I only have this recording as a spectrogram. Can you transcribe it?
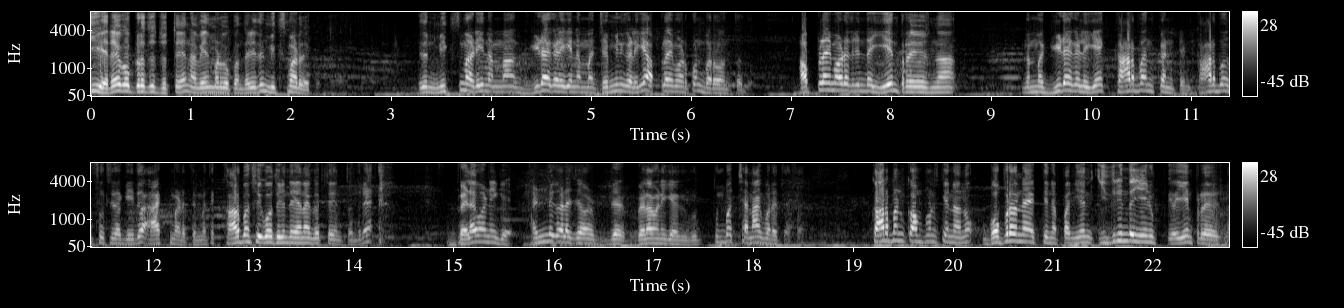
ಈ ಎರೆಗೊಬ್ಬರದ ಜೊತೆ ನಾವೇನು ಮಾಡಬೇಕು ಅಂದರೆ ಇದನ್ನು ಮಿಕ್ಸ್ ಮಾಡಬೇಕು. ಇದನ್ನು ಮಿಕ್ಸ್ ಮಾಡಿ ನಮ್ಮ ಗಿಡಗಳಿಗೆ, ನಮ್ಮ ಜಮೀನುಗಳಿಗೆ ಅಪ್ಲೈ ಮಾಡ್ಕೊಂಡು ಬರುವಂಥದ್ದು ಅಪ್ಲೈ ಮಾಡೋದ್ರಿಂದ ಏನು ಪ್ರಯೋಜನ? ನಮ್ಮ ಗಿಡಗಳಿಗೆ ಕಾರ್ಬನ್ ಕಂಟೆಂಟ್ ಕಾರ್ಬನ್ ಸೂಕ್ಷ್ಮವಾಗಿ ಇದು ಆ್ಯಕ್ಟ್ ಮಾಡುತ್ತೆ. ಮತ್ತು ಕಾರ್ಬನ್ ಸಿಗೋದ್ರಿಂದ ಏನಾಗುತ್ತೆ ಅಂತಂದರೆ ಬೆಳವಣಿಗೆ, ಹಣ್ಣುಗಳ ಜ- ಬೆಳವಣಿಗೆ ಆಗಿರ್ಬೋದು, ತುಂಬ ಚೆನ್ನಾಗಿ ಬರುತ್ತೆ ಸರ್. ಕಾರ್ಬನ್ ಕಾಂಪೌಂಡ್ಸ್ಗೆ ನಾನು ಗೊಬ್ಬರನ ಹಾಕ್ತೀನಪ್ಪ ಏನು ಇದರಿಂದ ಏನು ಏನು ಪ್ರಯೋಜನ?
